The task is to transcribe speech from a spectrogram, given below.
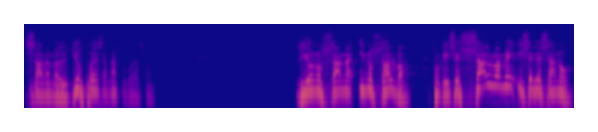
Sáname, oh Dios. Dios puede sanar tu corazón. Dios nos sana y nos salva. Porque dice, sálvame y seré sano.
